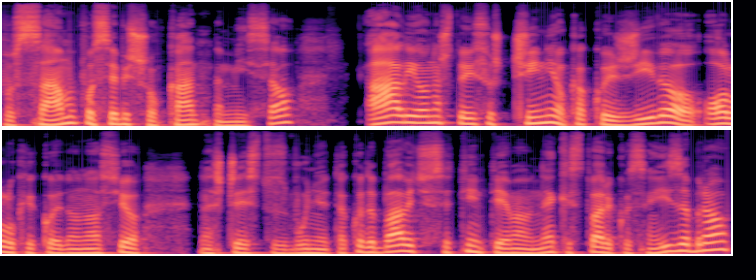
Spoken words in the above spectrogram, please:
po, samo po sebi šokantna misao, ali ono što je Isus činio, kako je živeo, odluke koje je donosio, nas često zbunjuje. Tako da bavit ću se tim temama, neke stvari koje sam izabrao,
